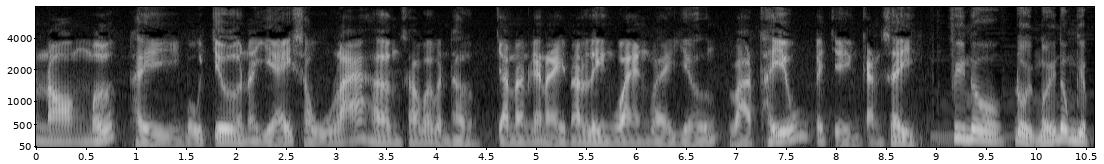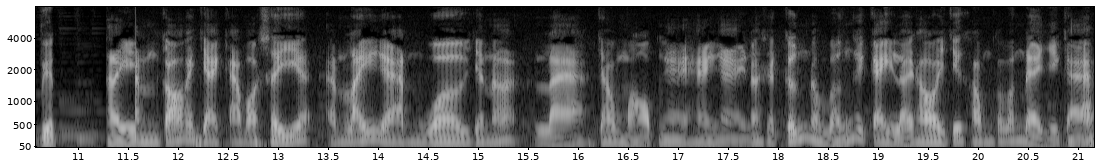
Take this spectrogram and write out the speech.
non mướt thì buổi trưa nó dễ sụ lá hơn so với bình thường. Cho nên cái này nó liên quan về dưỡng và thiếu cái chuyện canxi. Fino đổi mới nông nghiệp Việt. thì anh có cái chai carboxy á anh lấy ra anh quơ cho nó là trong một ngày, hai ngày nó sẽ cứng, nó vẫn cái cây lại thôi, chứ không có vấn đề gì cả.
